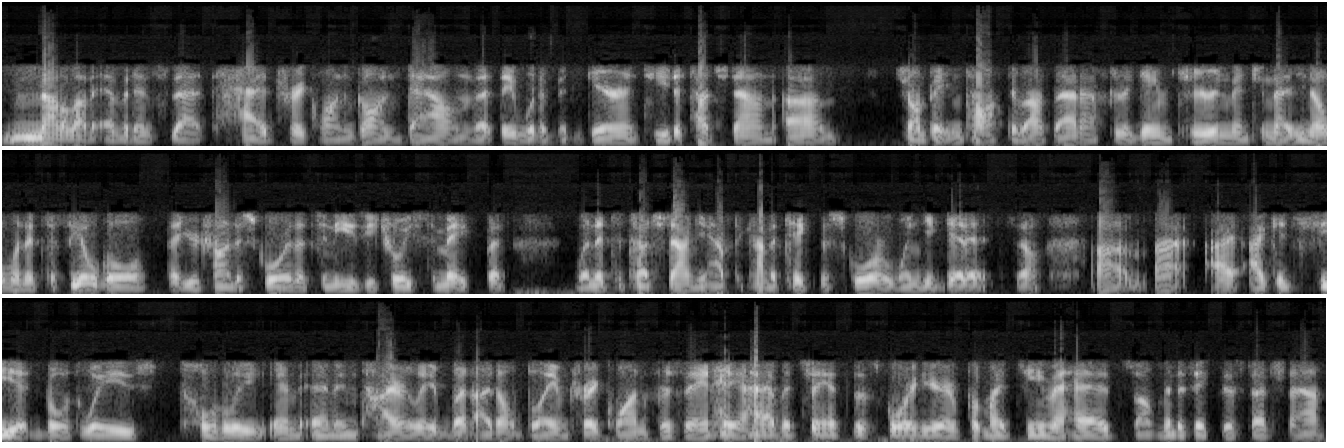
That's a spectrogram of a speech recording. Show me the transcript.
not a lot of evidence that had Tre'Quan gone down, that they would have been guaranteed a touchdown. Um, Sean Payton talked about that after the game too, and mentioned that you know when it's a field goal that you're trying to score, that's an easy choice to make. But when it's a touchdown, you have to kind of take the score when you get it. So um, I, I could see it both ways, totally and, and entirely. But I don't blame Tre'Quan for saying, "Hey, I have a chance to score here and put my team ahead, so I'm going to take this touchdown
